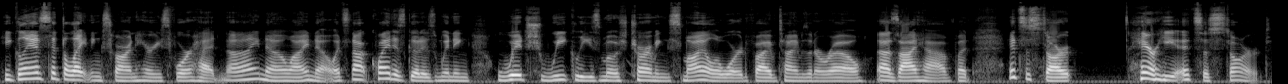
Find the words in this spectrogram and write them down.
He glanced at the lightning scar on Harry's forehead. I know, I know. It's not quite as good as winning Witch Weekly's Most Charming Smile Award five times in a row, as I have, but it's a start. Harry, it's a start.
